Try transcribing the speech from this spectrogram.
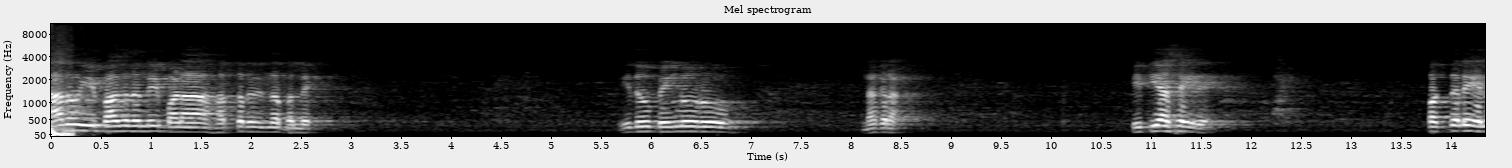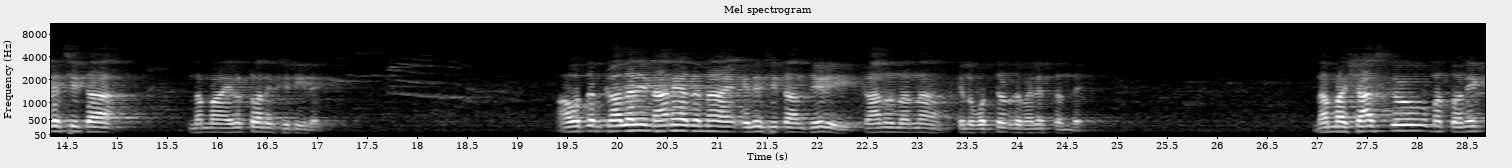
ನಾನು ಈ ಭಾಗದಲ್ಲಿ ಬಹಳ ಹತ್ತಿರದಿಂದ ಬಲ್ಲೆ ಇದು ಬೆಂಗಳೂರು ನಗರ. ಇತಿಹಾಸ ಇದೆ. ಪಕ್ಕದಲ್ಲೇ ಎಲೆಕ್ಟ್ರಿಸಿಟ ನಮ್ಮ ಎಲೆಕ್ಟ್ರಾನಿಕ್ ಸಿಟಿ ಇದೆ. ಆವತ್ತಿನ ಕಾಲದಲ್ಲಿ ನಾನೇ ಅದನ್ನ ಅಂತ ಅಂತೇಳಿ ಕಾನೂನನ್ನ ಕೆಲವು ಒತ್ತಡದ ಮೇಲೆ ತಂದೆ. ನಮ್ಮ ಶಾಸಕರು ಮತ್ತು ಅನೇಕ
